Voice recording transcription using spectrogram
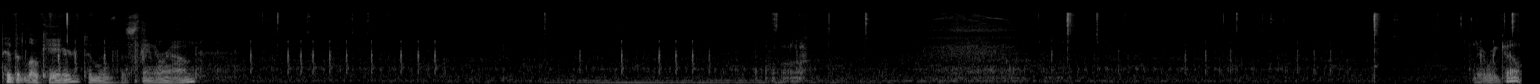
pivot locator to move this thing around. There we go.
